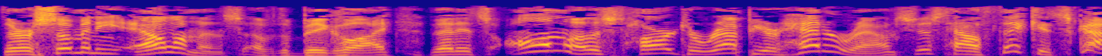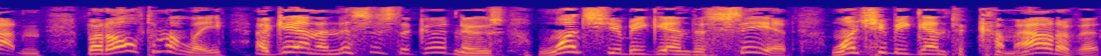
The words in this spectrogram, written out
There are so many elements of the big lie that it's almost hard to wrap your head around just how thick it's gotten. But ultimately, again, and this is the good news, once you begin to see it, once you begin to come out of it,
